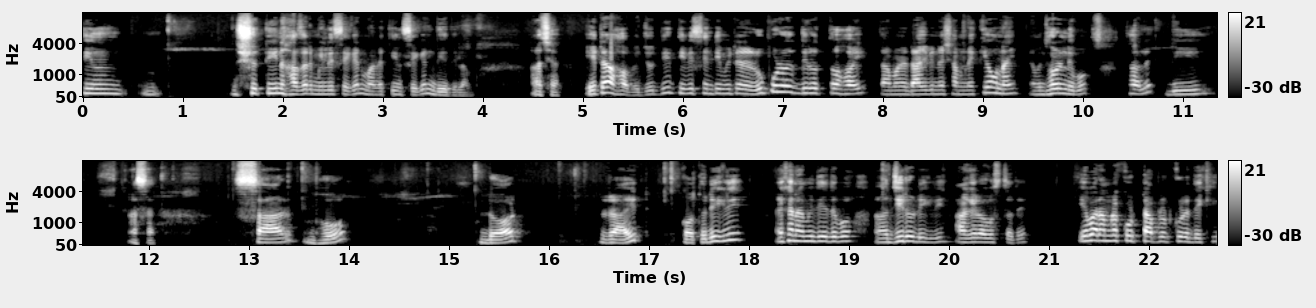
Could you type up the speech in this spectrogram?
তিন তিন হাজার মিলি সেকেন্ড মানে তিন সেকেন্ড দিয়ে দিলাম। আচ্ছা এটা হবে, যদি তিরিশ সেন্টিমিটারের উপরে দূরত্ব হয়, তার মানে ডাস্টবিনের সামনে কেউ নাই, আমি ধরে নেব, তাহলে বি আচ্ছা সার্ভো ডট রাইট কত ডিগ্রি? এখানে আমি দিয়ে দেবো জিরো ডিগ্রি, আগের অবস্থাতে। এবার আমরা কোডটা আপলোড করে দেখি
